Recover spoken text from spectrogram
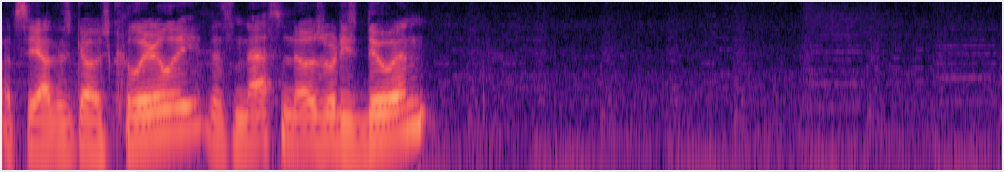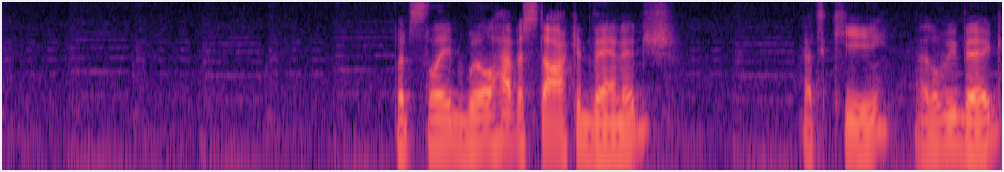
Let's see how this goes. Clearly, this Ness knows what he's doing. But Slade will have a stock advantage. That's key. That'll be big.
